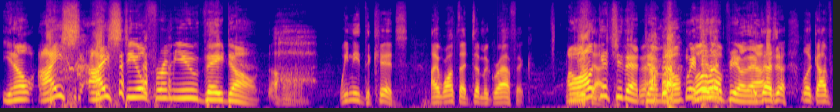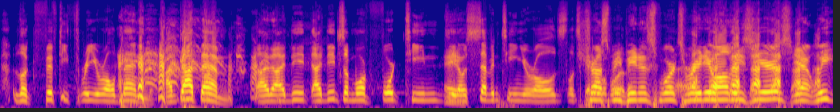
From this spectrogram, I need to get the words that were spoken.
You know, I, I steal from you, they don't. Ah, we need the kids. I want that demographic. Oh, I'll that. get you that demo. We We'll help you with that. Look, I've look 53 year old men. I've got them. I, I need I need some more 14, Hey. you know, 17 year olds. Let's Trust me, being in sports radio all these years, yeah, we,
